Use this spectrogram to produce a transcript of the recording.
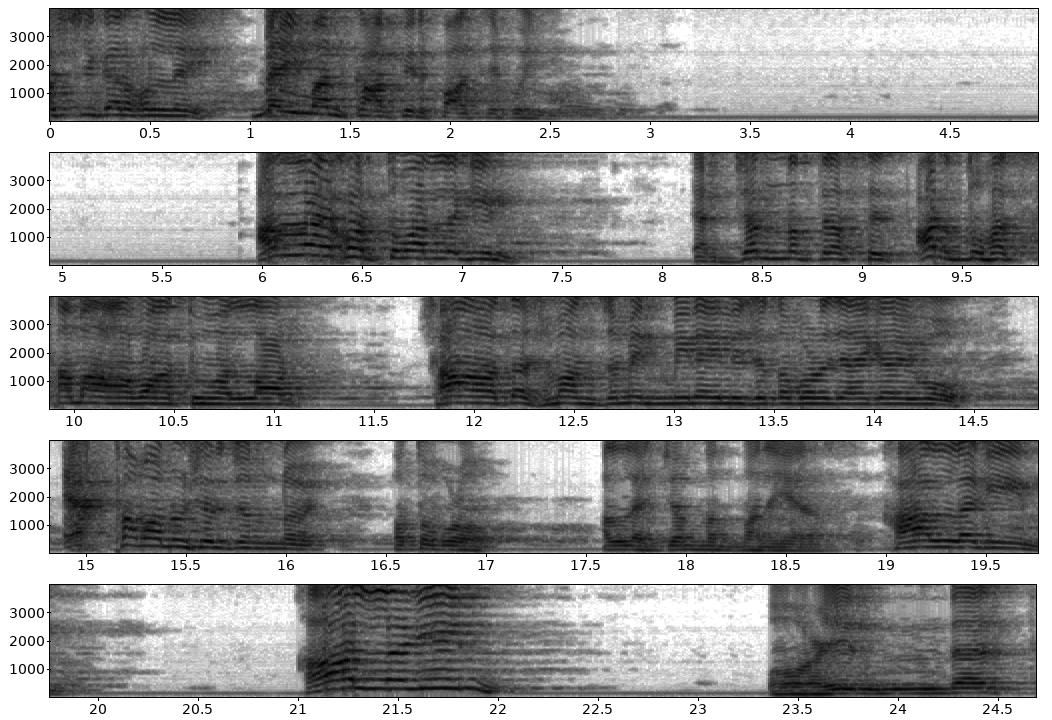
অস্বীকার করলে বেইমান কাফির ফাঁসে হই আল্লাহ এখন তোমার লাগিন এক জন্নত রাখছে আর দুহা সামাওয়াতু আল্লাহর সাত আসমান জমিন মিলাইলে যত বড় জায়গা হইব, একটা মানুষের জন্য অত বড়। আল্লাহ জন্নত বানিয়ে আছে খাল লাগিন খাল লাগিন أعدت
